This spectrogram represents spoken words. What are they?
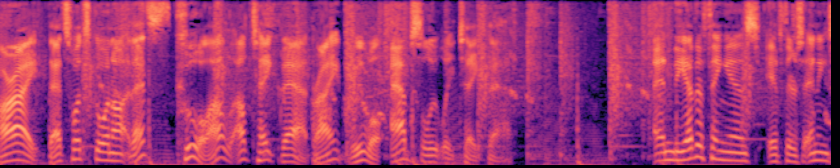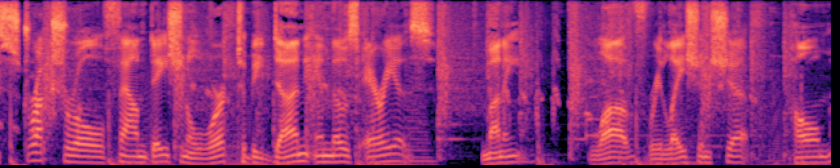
All right, that's what's going on. That's cool. I'll, I'll take that, right? We will absolutely take that. And the other thing is, if there's any structural, foundational work to be done in those areas money, love, relationship, home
